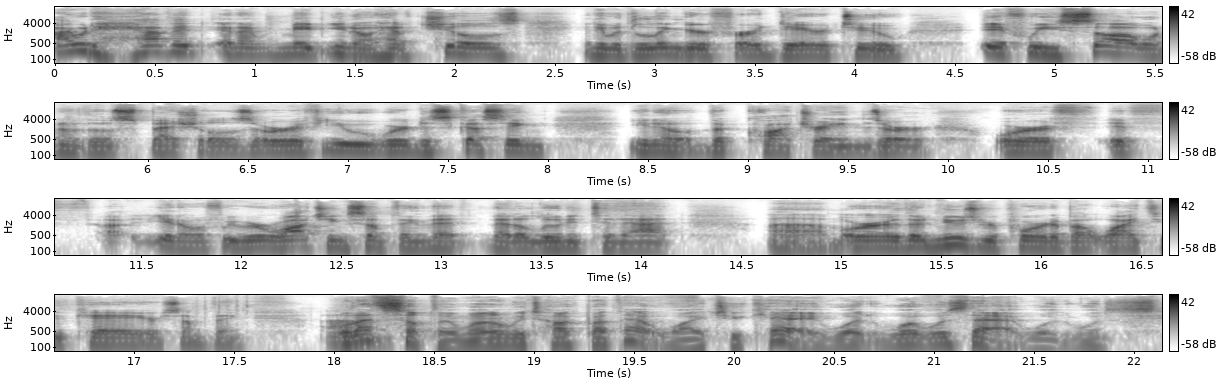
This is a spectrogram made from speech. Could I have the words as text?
I would have it, and I would maybe you know have chills, and it would linger for a day or two if we saw one of those specials, or if you were discussing you know the quatrains, or or if if uh, you know if we were watching something that that alluded to that. Um, or the news report about Y2K or something. Well, that's um, something. Why don't we talk about that? Y2K. What what was that? What what's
